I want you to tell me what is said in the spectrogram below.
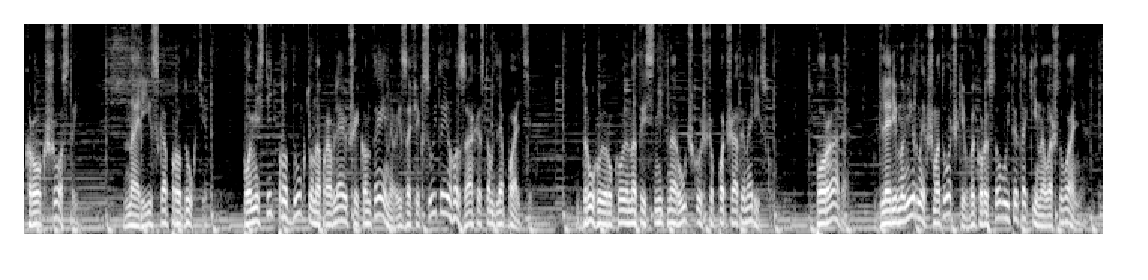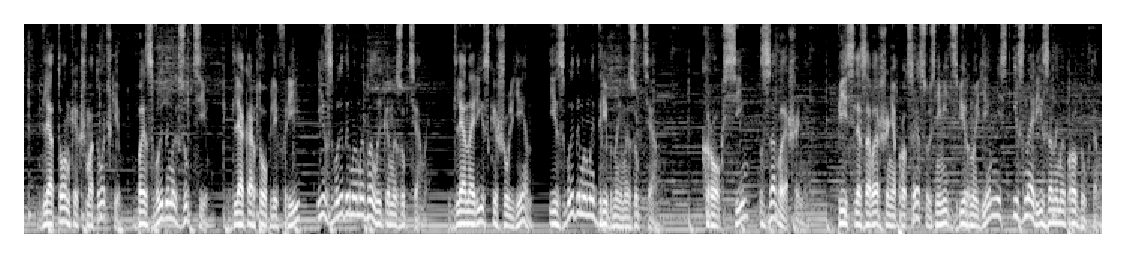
Крок 6. Нарізка продуктів. Помістіть продукт у направляючий контейнер і зафіксуйте його захистом для пальців. Другою рукою натисніть на ручку, щоб почати нарізку. Порада. Для рівномірних шматочків використовуйте такі налаштування. Для тонких шматочків без видимих зубців, для картоплі фрі із видимими великими зубцями, для нарізки жульєн із видимими дрібними зубцями. Крок 7. Завершення. Після завершення процесу зніміть збірну ємність із нарізаними продуктами.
